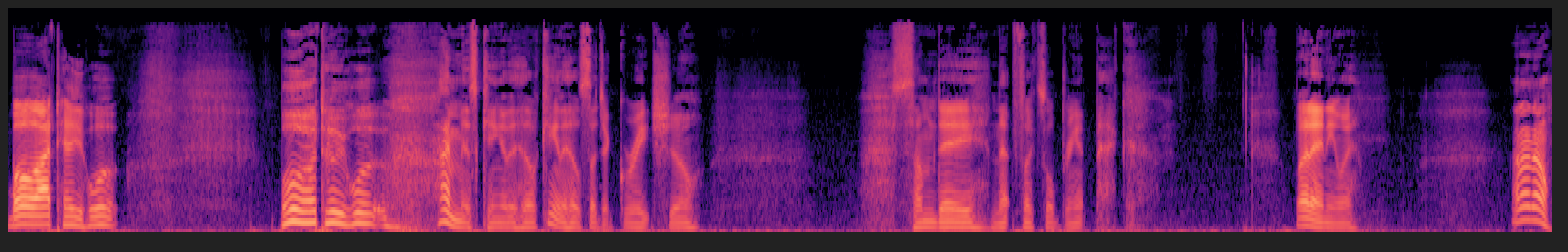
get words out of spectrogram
Boy, I tell you what. Boy, I tell you what. I miss King of the Hill. King of the Hill's such a great show someday Netflix will bring it back. But anyway, I don't know.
